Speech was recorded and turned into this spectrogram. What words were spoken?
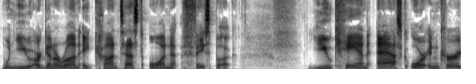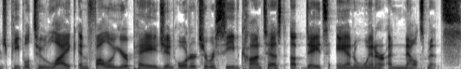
when you are going to run a contest on Facebook. You can ask or encourage people to like and follow your page in order to receive contest updates and winner announcements.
